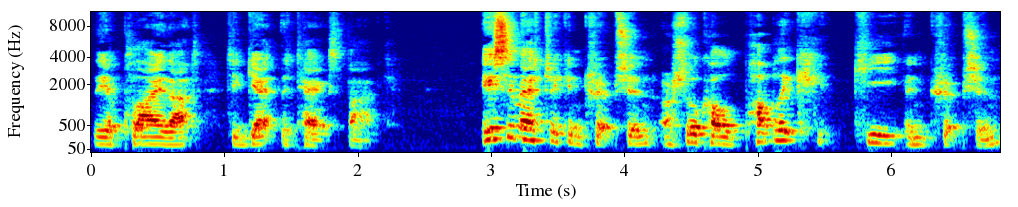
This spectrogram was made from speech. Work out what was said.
They apply that to get the text back. Asymmetric encryption, or so-called public key encryption,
